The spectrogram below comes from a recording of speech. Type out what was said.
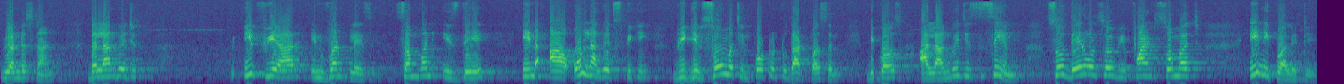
we understand. The language, if we are in one place, someone is there in our own language speaking, we give so much importance to that person because our language is the same. So there also we find so much inequality.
